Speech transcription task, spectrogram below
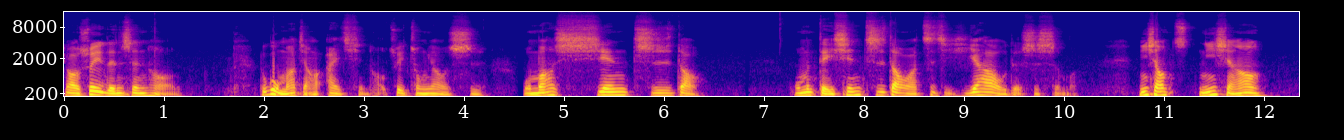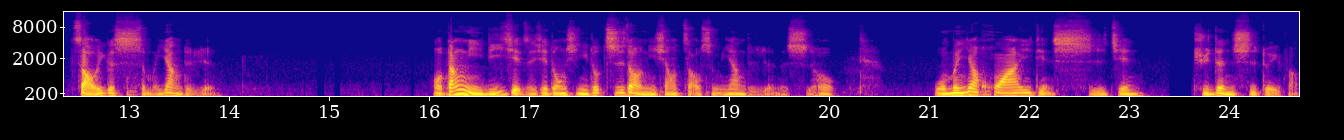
哦，所以人生哈，如果我们要讲到爱情哈，最重要的是我们要先知道，我们得先知道啊，自己要的是什么。你想，你想要找一个什么样的人？哦，当你理解这些东西，你都知道你想要找什么样的人的时候，我们要花一点时间去认识对方。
